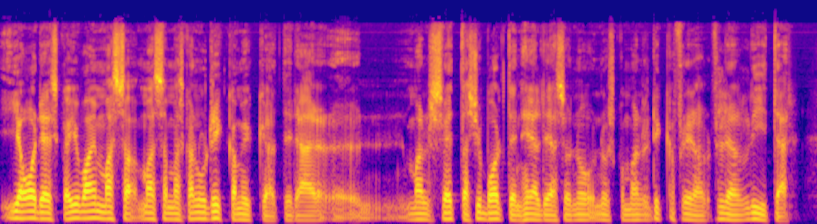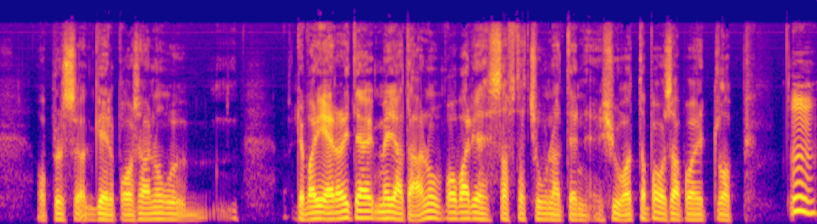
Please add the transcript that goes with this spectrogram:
Ja, det ska ju vara en massa, massa, man ska nog dricka mycket. Att det där, eh, man svettas ju bort en hel del så nu, nu ska man dricka flera, flera liter. Och plus att gelpåsar nog, det varierar lite men jag tar nog på varje saftstation att en 28 påsar på ett lopp. Mm.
